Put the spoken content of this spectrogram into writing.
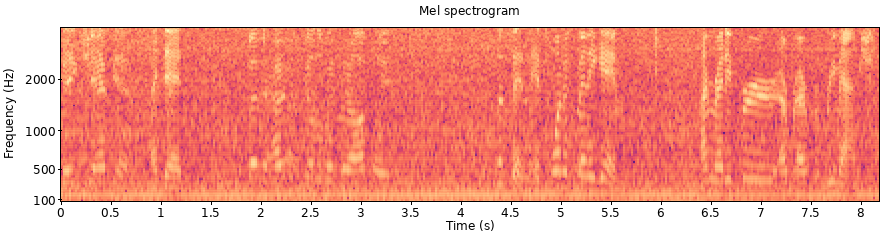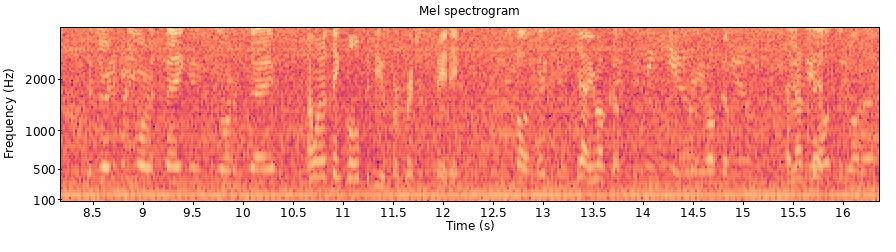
Big champion. I did. Spencer, how does it feel to win Monopoly? Listen, it's one of many games. I'm ready for a, a rematch. Is there anybody you want to thank? Anything you want to say? I want to thank both of you for participating. Oh, thank you. Yeah, you're welcome. Thank you. Yeah, you're welcome. And that's it. else that you want to?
